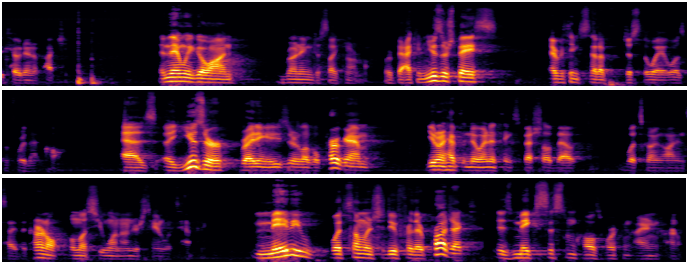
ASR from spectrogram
the code in Apache. And then we go on running just like normal. We're back in user space. Everything's set up just the way it was before that call. As a user writing a user level program, you don't have to know anything special about what's going on inside the kernel unless you want to understand what's happening. Maybe what someone should do for their project is make system calls work in iron kernel.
